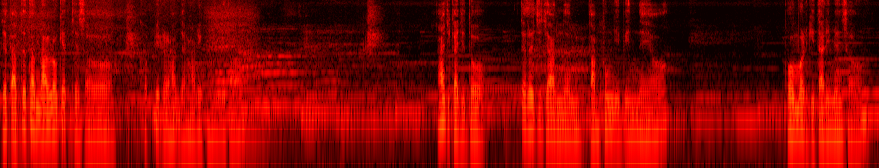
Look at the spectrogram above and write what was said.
이제 따뜻한 난로 곁에서 커피를 한잔 하려고 합니다. 아직까지도 떨어지지 않는 단풍잎이 있네요. 봄을 기다리면서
